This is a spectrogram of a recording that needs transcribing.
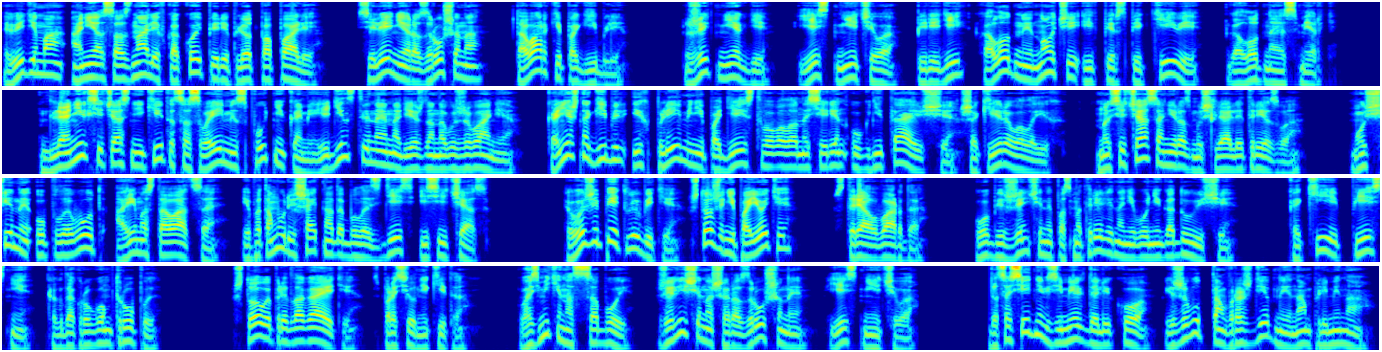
Видимо, они осознали, в какой переплет попали. Селение разрушено, товарки погибли. Жить негде, есть нечего. Впереди холодные ночи и в перспективе голодная смерть. Для них сейчас Никита со своими спутниками — единственная надежда на выживание. Конечно, гибель их племени подействовала на сирен угнетающе, шокировала их. Но сейчас они размышляли трезво. Мужчины уплывут, а им оставаться, и потому решать надо было здесь и сейчас. «Вы же петь любите, что же не поете?» — встрял Варда. Обе женщины посмотрели на него негодующе. «Какие песни, когда кругом трупы?» «Что вы предлагаете?» — спросил Никита. «Возьмите нас с собой. Жилища наши разрушены, есть нечего. До соседних земель далеко, и живут там враждебные нам племена.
